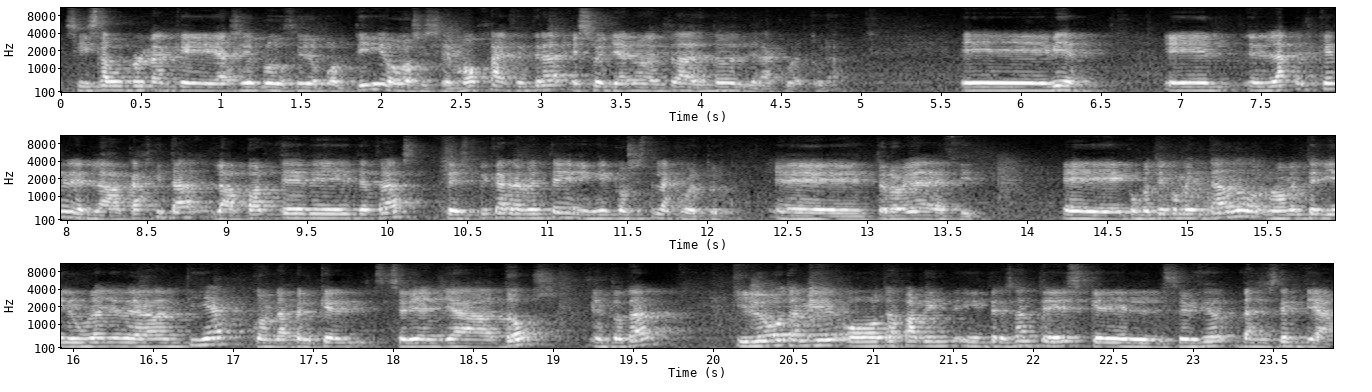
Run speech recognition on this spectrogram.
si es algún problema que ha sido producido por ti o si se moja, etcétera, eso ya no entra dentro de la cobertura. Eh, bien, el, el, Apple Care en la cajita, la parte de, atrás, te explica realmente en qué consiste la cobertura. te lo voy a decir. como te he comentado, normalmente viene un año de garantía, con Apple Care serían ya dos en total. Y luego también otra parte interesante es que el servicio de asistencia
